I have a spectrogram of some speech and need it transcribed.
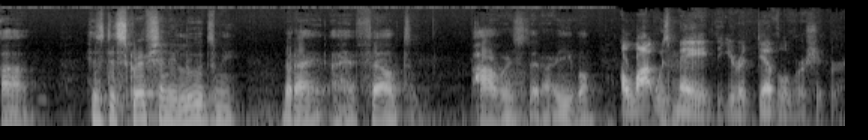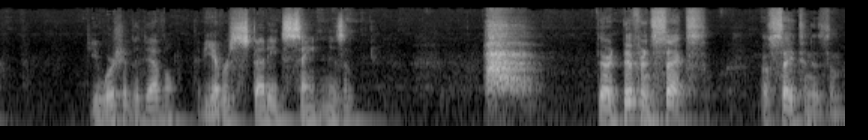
Uh, his description eludes me, but I, I have felt powers that are evil. A lot was made that you're a devil worshiper. Do you worship the devil? Have you ever studied Satanism? There are different sects of Satanism.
